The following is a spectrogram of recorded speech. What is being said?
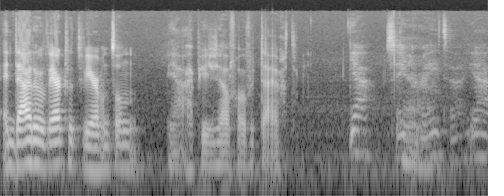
En daardoor werkt het weer, want dan ja, heb je jezelf overtuigd. Ja, zeker Ja. weten. Ja.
